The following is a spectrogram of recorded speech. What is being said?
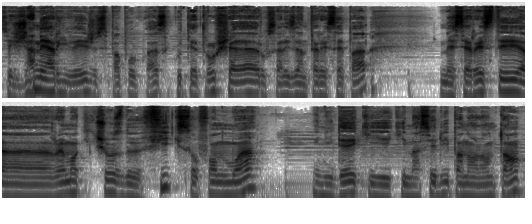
C'est jamais arrivé, je sais pas pourquoi, ça coûtait trop cher ou ça les intéressait pas mais c'est resté euh, vraiment quelque chose de fixe au fond de moi, une idée qui, qui m'a séduit pendant longtemps.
